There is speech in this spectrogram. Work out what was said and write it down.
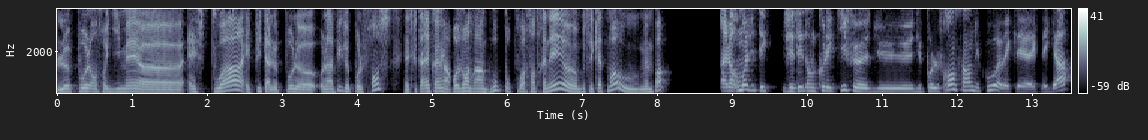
le pôle, entre guillemets, euh, espoir, et puis tu as le pôle euh, olympique, le pôle France. Est-ce que tu arrives quand même à rejoindre un groupe pour pouvoir t'entraîner au bout de ces quatre mois ou même pas? Alors moi j'étais j'étais dans le collectif euh, du, du pôle France hein, du coup avec les avec les gars.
